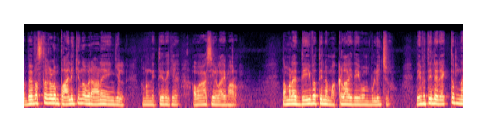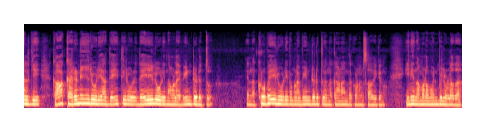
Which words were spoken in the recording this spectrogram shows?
വ്യവസ്ഥകളും പാലിക്കുന്നവരാണ് എങ്കിൽ നമ്മൾ നിത്യതയ്ക്ക് അവകാശികളായി മാറും. നമ്മളെ ദൈവത്തിന്റെ മക്കളായി ദൈവം വിളിച്ചു. ദൈവത്തിന്റെ രക്തം നൽകി ആ കരുണയിലൂടെ ആ ദൈവത്തിലൂടെ ദയയിലൂടെ നമ്മളെ വീണ്ടെടുത്തു. എന്ന കൃപയിലൂടെ നമ്മളെ വീണ്ടെടുത്തു എന്ന് കാണാൻ തക്കണം സാധിക്കുന്നു. ഇനി നമ്മുടെ മുൻപിലുള്ളത്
